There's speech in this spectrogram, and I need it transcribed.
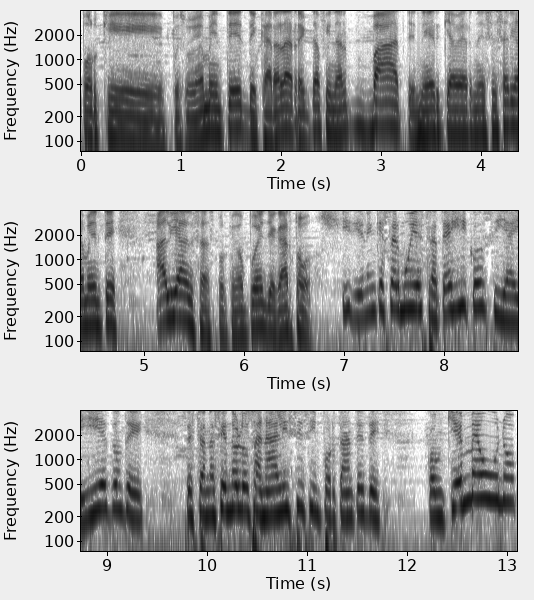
porque pues obviamente de cara a la recta final va a tener que haber necesariamente alianzas, porque no pueden llegar todos. Y tienen que ser muy estratégicos y ahí es donde se están haciendo los análisis importantes de con quién me uno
